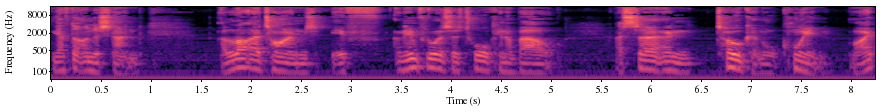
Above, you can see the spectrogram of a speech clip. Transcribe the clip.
you have to understand a lot of times if an influencer is talking about a certain token or coin, right?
